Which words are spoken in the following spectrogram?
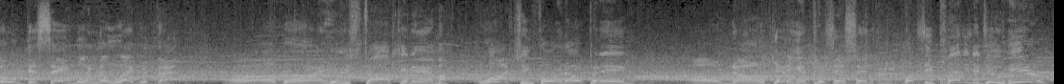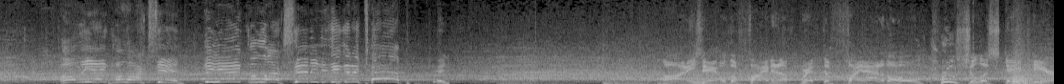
Oh, disabling the leg with that. Oh boy, he's stalking him. Watching for an opening. Oh no, getting in position. What's he planning to do here? Oh, the ankle locks in. The ankle locks in, and is he going to tap? And... Oh, and he's able to find enough grip to fight out of the hold. Crucial escape here.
